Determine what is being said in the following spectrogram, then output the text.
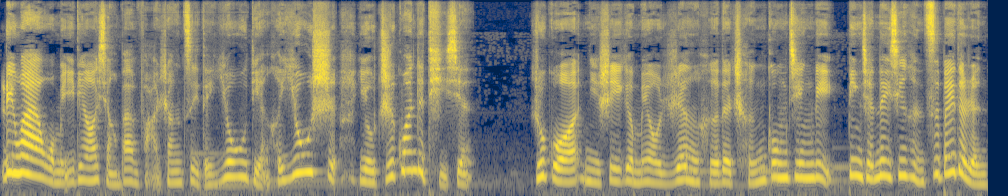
另外，我们一定要想办法让自己的优点和优势有直观的体现。如果你是一个没有任何的成功经历，并且内心很自卑的人，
